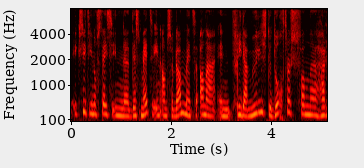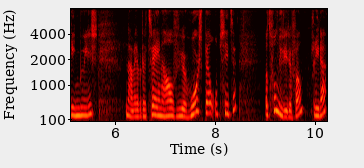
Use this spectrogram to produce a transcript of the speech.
ik zit hier nog steeds in uh, Desmet in Amsterdam... met Anna en Frida Mulisch, de dochters van uh, Harry Mulisch. Nou, we hebben er 2,5 uur hoorspel op zitten. Wat vonden jullie ervan, Frida?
